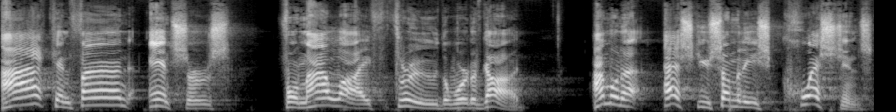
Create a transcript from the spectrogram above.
I can find answers for my life through the Word of God. I'm going to ask you some of these questions,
